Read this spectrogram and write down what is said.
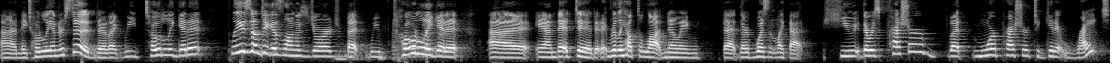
Uh, and they totally understood. They're like, we totally get it. Please don't take as long as George, but we totally get it. Uh, and that did. It really helped a lot knowing that there wasn't like that huge, there was pressure, but more pressure to get it right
